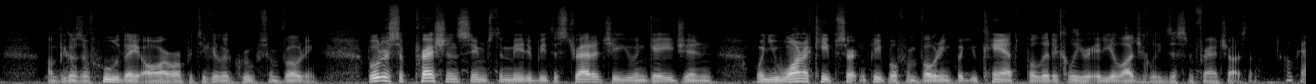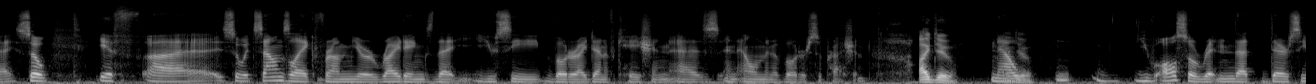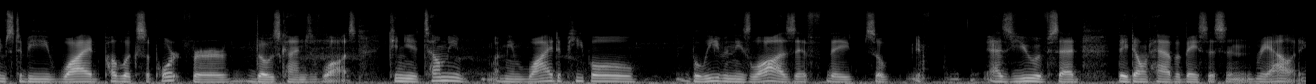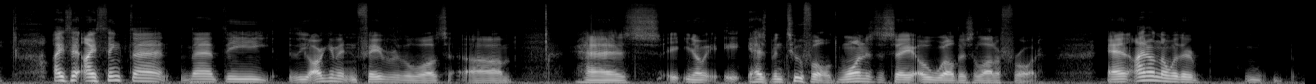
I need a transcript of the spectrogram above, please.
um, because of who they are or particular groups from voting. Voter suppression seems to me to be the strategy you engage in when you want to keep certain people from voting, but you can't politically or ideologically disenfranchise them. Okay, so if uh, so, it sounds like from your writings that you see voter identification as an element of voter suppression. I do. Now, I do. you've also written that there seems to be wide public support for those kinds of laws. Can you tell me? I mean, why do people believe in these laws if they so if as you have said they don't have a basis in reality. I think i think that that the the argument in favor of the laws um, has you know has been twofold. One is to say oh well there's a lot of fraud. And i don't know whether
